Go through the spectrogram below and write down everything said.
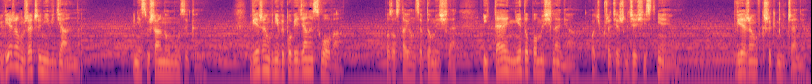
Wierzę w rzeczy niewidzialne, w niesłyszalną muzykę. Wierzę w niewypowiedziane słowa, pozostające w domyśle i te nie do pomyślenia, choć przecież gdzieś istnieją. Wierzę w krzyk milczenia.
